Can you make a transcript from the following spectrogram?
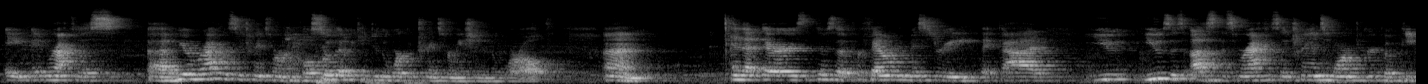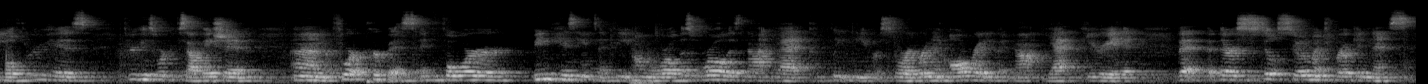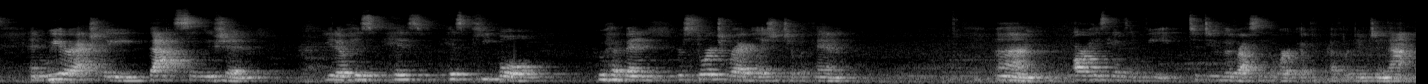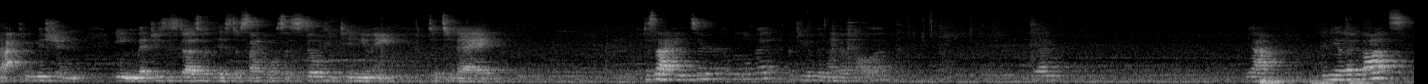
a, a miraculous. Uh, we are miraculously transformed people, so that we can do the work of transformation in the world. Um, and that there's there's a profound mystery that God u- uses us, this miraculously transformed group of people, through His through His work of salvation um, for a purpose and for being his hands and feet on the world. This world is not yet completely restored. We're in an already but not yet period. That, that there is still so much brokenness, and we are actually that solution. You know, his his his people who have been restored to right relationship with him um, are his hands and feet to do the rest of the work of, of redemption. That that commissioning that Jesus does with his disciples is still continuing to today. Does that answer a little bit, or do you have another follow-up? Yeah? Yeah. Any other thoughts?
